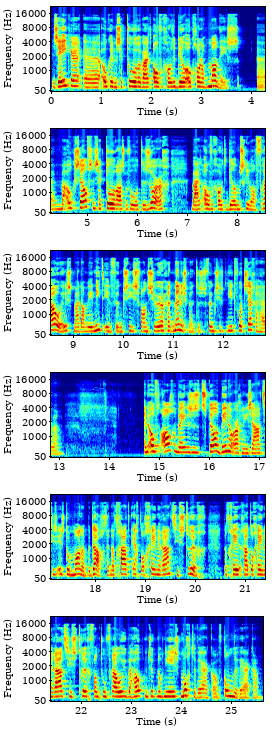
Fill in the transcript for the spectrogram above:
Zeker uh, ook in de sectoren waar het overgrote deel ook gewoon nog man is. Uh, maar ook zelfs in sectoren als bijvoorbeeld de zorg, waar het overgrote deel misschien wel vrouw is, maar dan weer niet in functies van chirurg en management. Dus functies die het voor het zeggen hebben. En over het algemeen is dus het spel binnen organisaties is door mannen bedacht. En dat gaat echt al generaties terug. Dat gaat al generaties terug van toen vrouwen überhaupt natuurlijk nog niet eens mochten werken of konden werken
